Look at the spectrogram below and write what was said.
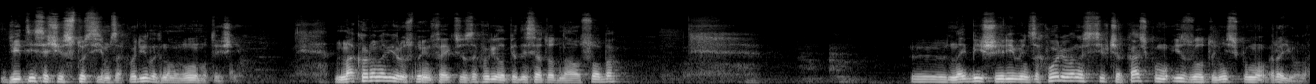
2107 захворілих на минулому тижні. На коронавірусну інфекцію захворіла 51 особа. Е, Найбільший рівень захворюваності в Черкаському і Золотоніському районах.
